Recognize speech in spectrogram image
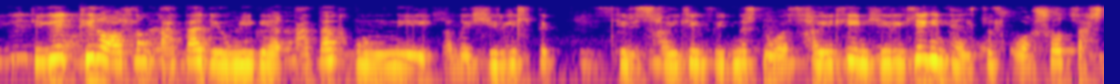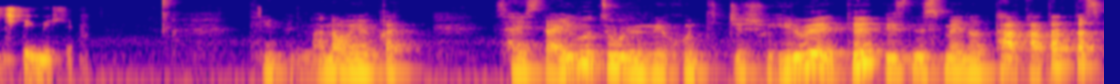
Тэгээд тэр олон гадаад юмыг гадаад хүмүүний одоо хэрэгэлдэг тэр соёлыг бид нарт нөгөө соёлын хэрэглээг нь танилцуулахгүй шууд зарчд юм байлаа. Тийм байна. Манай уянгаа саяст айгүй зөв юмыг хүндэж шүү. Хэрвээ те бизнесмэнүүд та гадаадаас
